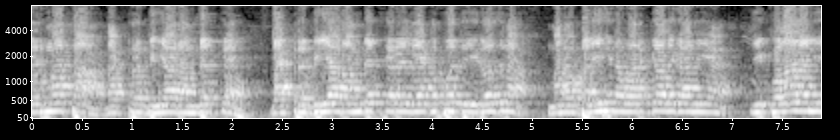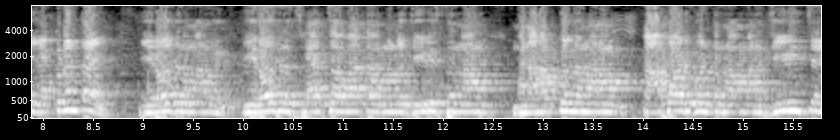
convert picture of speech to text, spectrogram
నిర్మాత doctor BR Ambedkar. Doctor BR Ambedkar లేకపోతే ఈ రోజున మన బలహీన వర్గాలు కానీ ఈ కులాలని ఎక్కడుంటాయి? ఈ రోజున మనం ఈ రోజున స్వేచ్ఛ వాతావరణంలో జీవిస్తున్నాం. మన హక్కులను మనం కాపాడుకుంటున్నాం. మనం జీవించే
